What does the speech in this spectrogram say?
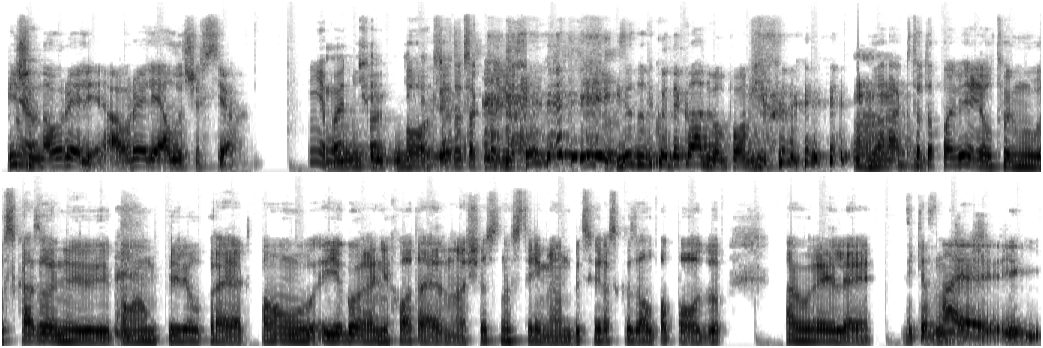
Пишем Нет. на Аурелии. Аурелия лучше всех. Не, поэтому... О, где-то такой... Где-то такой доклад был, помню. Да, кто-то поверил твоему высказыванию и, по-моему, пилил проект. По-моему, Егора не хватает, но сейчас на стриме он бы тебе рассказал по поводу Аурелии. Так я знаю.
